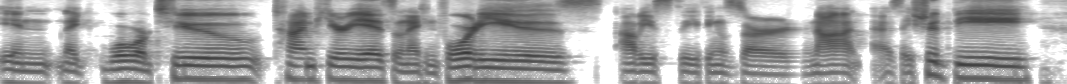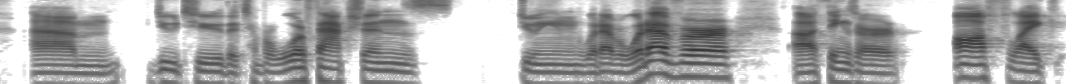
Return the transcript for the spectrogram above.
in like World War II time period, so 1940s. Obviously, things are not as they should be um, due to the temporal war factions doing whatever, whatever. Uh, things are off. Like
